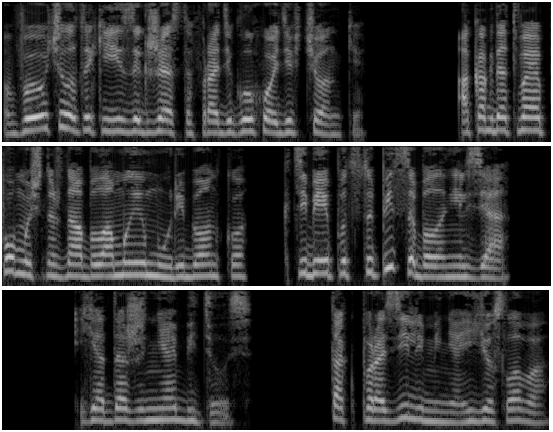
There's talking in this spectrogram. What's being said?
«Выучила такие язык жестов ради глухой девчонки. А когда твоя помощь нужна была моему ребенку, к тебе и подступиться было нельзя». Я даже не обиделась. Так поразили меня ее слова.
